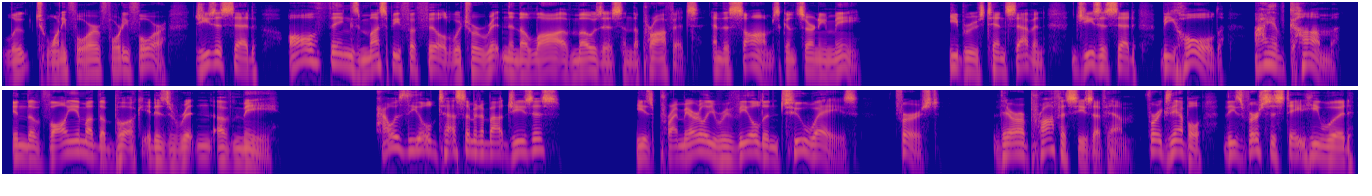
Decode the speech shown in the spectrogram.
Luke 24 44. Jesus said, All things must be fulfilled which were written in the law of Moses and the prophets and the Psalms concerning me. Hebrews 10 7. Jesus said, Behold, I have come. In the volume of the book it is written of me. How is the Old Testament about Jesus? He is primarily revealed in two ways. First, there are prophecies of him. For example, these verses state he would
